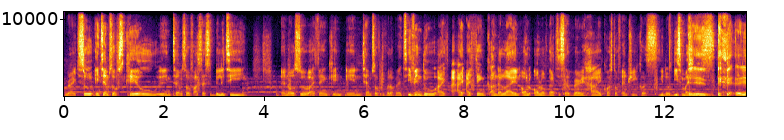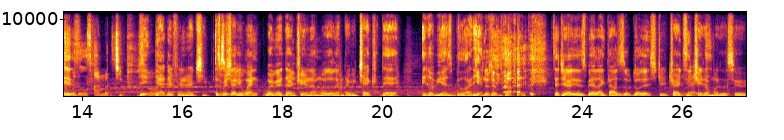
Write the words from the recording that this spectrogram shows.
right. So in terms of scale, in terms of accessibility, and also I think in, in terms of development, even though I, I, I think underlying all, all of that is a very high cost of entry because you know these machines these models are not cheap. They, so, they are definitely not cheap. Especially so, yeah. when when we're done training a model and then we check the AWS bill at the end of the month. Such you spend like thousands of dollars trying to right. train a model. So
